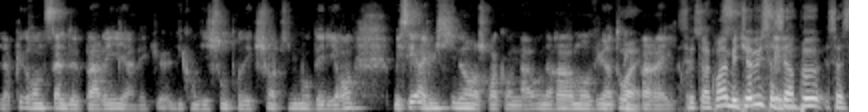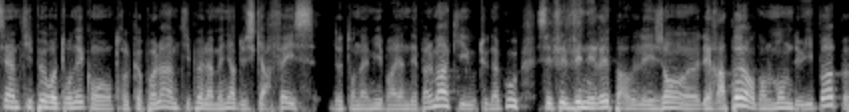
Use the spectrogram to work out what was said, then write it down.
la plus grande salle de Paris avec euh, des conditions de protection absolument délirantes. Mais c'est hallucinant. Je crois qu'on a, on a rarement vu un truc Ouais. pareil. C'est incroyable. Mais tu as vu, ça s'est un peu, ça s'est un petit peu retourné contre Coppola, un petit peu à la manière du Scarface de ton ami Brian De Palma, qui tout d'un coup s'est fait vénérer par les gens, euh, les rappeurs dans le monde du hip-hop.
